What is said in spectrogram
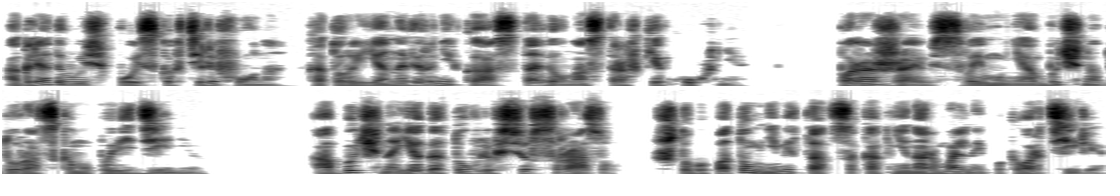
Оглядываюсь в поисках телефона, который я наверняка оставил на островке кухни поражаюсь своему необычно дурацкому поведению. Обычно я готовлю все сразу, чтобы потом не метаться, как ненормальный, по квартире.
